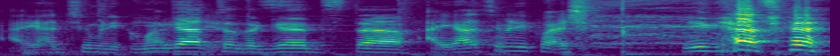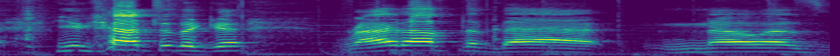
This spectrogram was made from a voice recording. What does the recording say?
I got too many questions. You got to the good stuff. I got too many questions. You got to you got to the good right off the bat. Noah's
